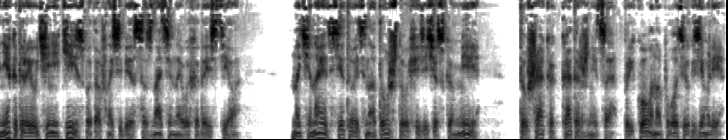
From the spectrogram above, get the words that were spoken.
Некоторые ученики, испытав на себе сознательное выхода из тела, начинают сетовать на то, что в физическом мире душа, как каторжница, прикована плотью к земле.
